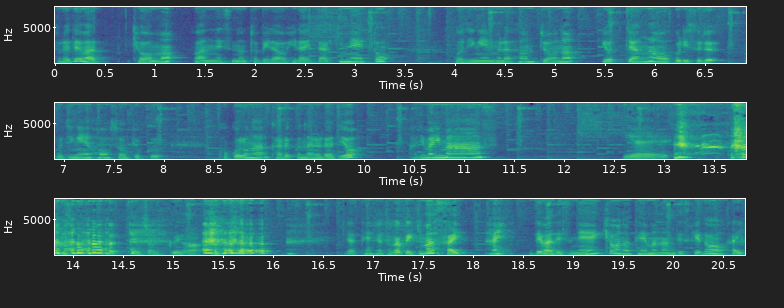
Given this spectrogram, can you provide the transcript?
それでは今日もワンネスの扉を開いたアキネーと五次元村村長のよっちゃんがお送りする五次元放送局心が軽くなるラジオ始まりますイエーイ。テンション低いな。じゃあテンション高くいきますはい。はいではですね今日のテーマなんですけどはい。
